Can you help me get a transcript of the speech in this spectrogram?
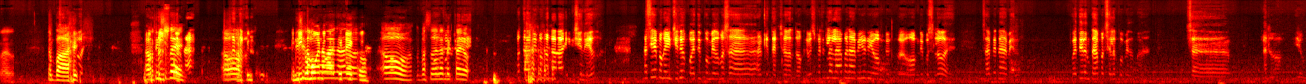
ano, ng bahay. Artista eh. Oo. Artist. Hindi sila kumuha ng kumuha na, arkitekto. Oo, basta lang nagtayo. Madami mga engineer. Kasi yung mga engineer pwede pumirma sa architectural documents. Pero naglalaman namin yun yung omni- omnibus law eh. Sabi namin, pwede lang dapat sila pumirma sa ano, yung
